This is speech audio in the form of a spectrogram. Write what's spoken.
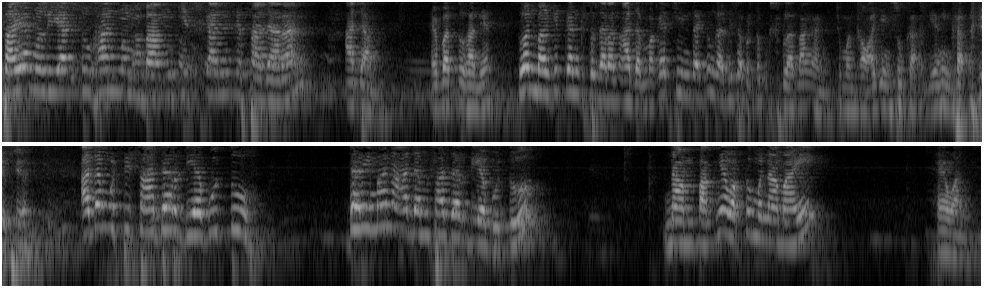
Saya melihat Tuhan membangkitkan kesadaran Adam. Hebat Tuhan ya. Tuhan bangkitkan kesadaran Adam. Makanya cinta itu nggak bisa bertepuk sebelah tangan. Cuman kau aja yang suka, dia enggak gitu ya. Adam mesti sadar dia butuh. Dari mana Adam sadar dia butuh? Nampaknya waktu menamai hewan.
